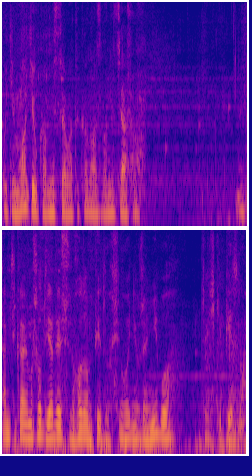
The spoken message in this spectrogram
потім Маківка, місцева така назва, не ця що. Там цікавий маршрут, я десь згодом піду. Сьогодні вже ні, бо трішки пізно.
